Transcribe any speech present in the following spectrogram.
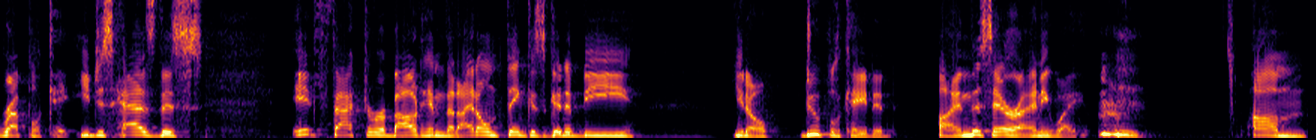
replicate. He just has this it factor about him that I don't think is going to be, you know, duplicated uh, in this era anyway. um,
